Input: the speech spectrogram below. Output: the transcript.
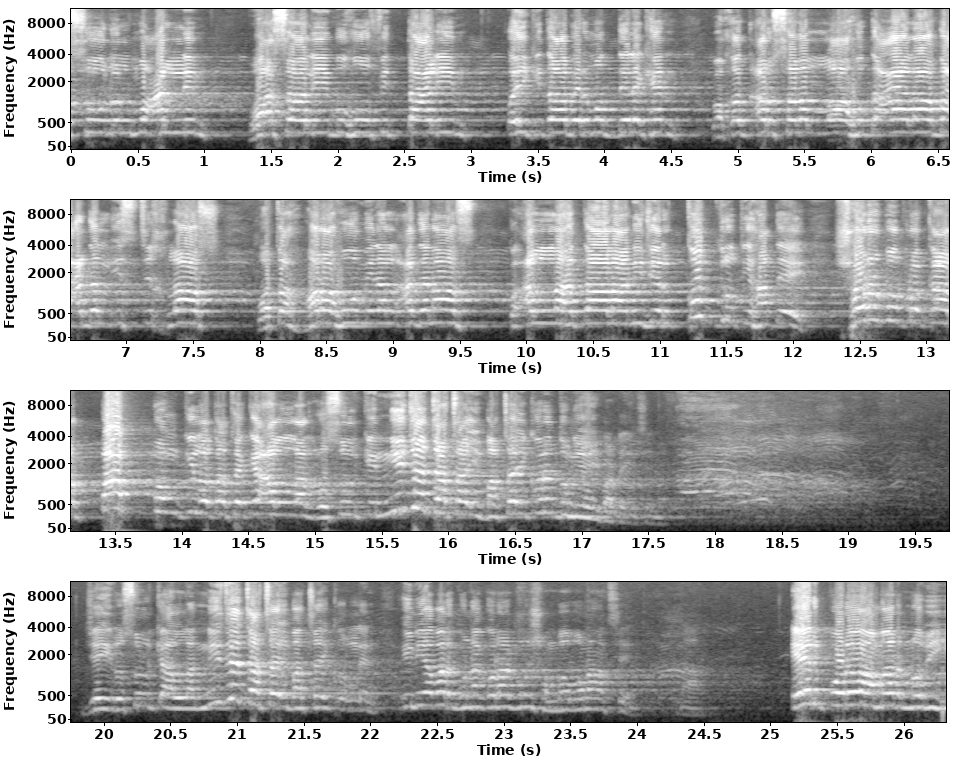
রসুলুল মুআল্লিম ওয়াসালিবুহু ফিত তালিম, ওই কিতাবের মধ্যে লেখেন, ওয়াকাদ আরসালাল্লাহু তাআলা বা'দাল ইস্তিখলাস ওয়া তাহহারাহু মিনাল আদনাস আল্লাহ তাআলা নিজের কুদরতি হাতে সর্বপ্রকার পাপ পঙ্কিলতা থেকে আল্লাহর রাসূলকে নিজে যাচাই বাছাই করে দুনিয়ায় পাঠিয়েছেন। যেই রসুলকে আল্লাহ নিজে যাচাই বাছাই করলেন, ইনি আবার গুনাহ করার কোনো সম্ভাবনা আছে? না। এরপরেও আমার নবী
